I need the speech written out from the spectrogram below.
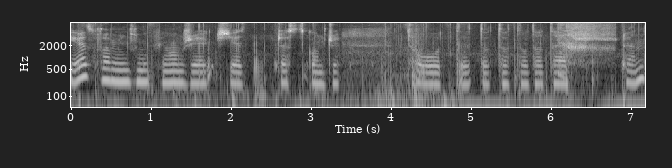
Gdzie ja z wami mówiłam, że jak się czas skończy, to, to, to, to, to, też ten.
